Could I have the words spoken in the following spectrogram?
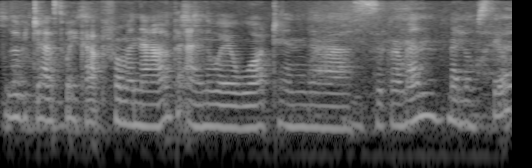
So we just wake up from a nap and we're watching the Superman Man of Steel.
